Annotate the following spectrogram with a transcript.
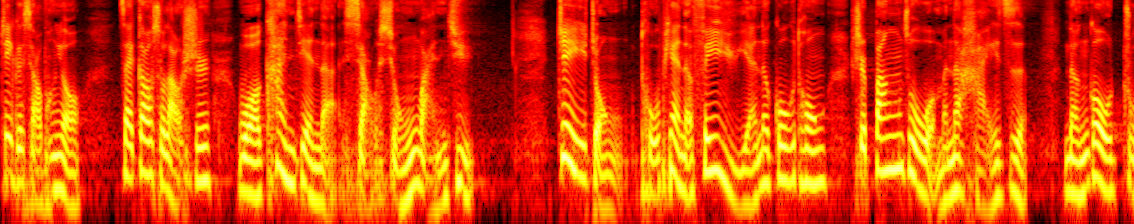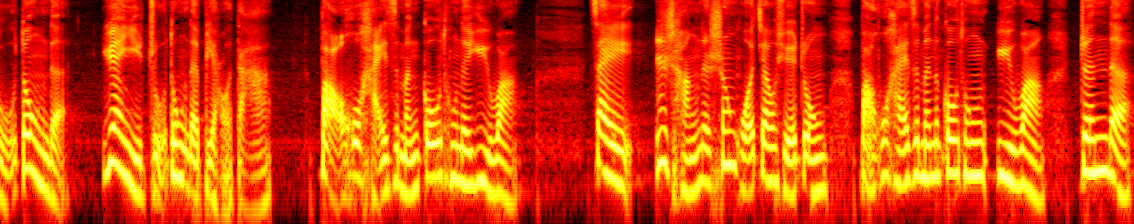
这个小朋友在告诉老师：“我看见的小熊玩具。”这种图片的非语言的沟通，是帮助我们的孩子能够主动的、愿意主动的表达，保护孩子们沟通的欲望，在。日常的生活教学中，保护孩子们的沟通欲望，真的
